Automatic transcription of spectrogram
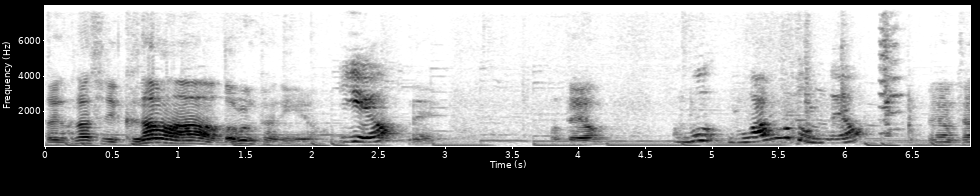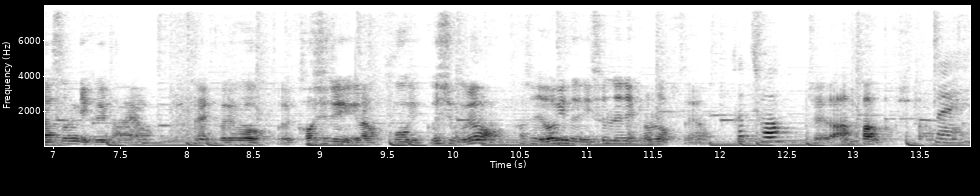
저희 화장실이 그나마 넓은 편이에요. 이게요? 네. 어때요? 뭐, 뭐 아무것도 없는데요? 왜냐면 제가 쓰는 게 그게 다예요. 네, 그리고 거실이랑 부엌이 끝이고요. 사실 여기는 있을 일이 별로 없어요. 그쵸? 제가 안방 봅시다. 네.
